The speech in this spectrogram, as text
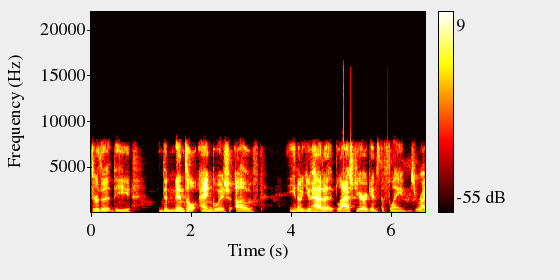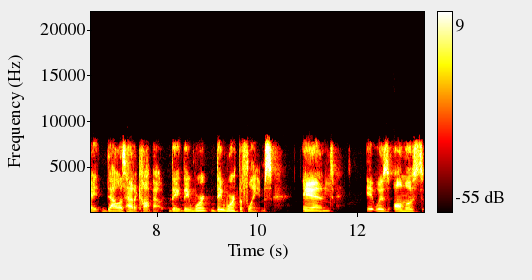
through the the the mental anguish of you know you had a last year against the flames right dallas had a cop out they they weren't they weren't the flames and it was almost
